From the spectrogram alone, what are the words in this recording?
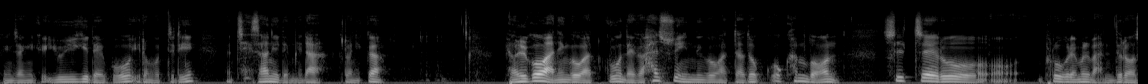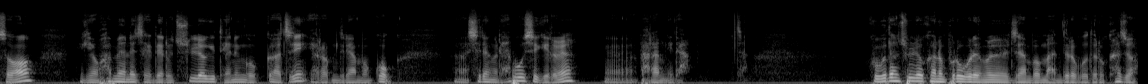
굉장히 그 유익이 되고 이런 것들이 재산이 됩니다. 그러니까 별거 아닌 것 같고 내가 할 수 있는 것 같아도 꼭 한번 실제로 어, 프로그램을 만들어서 이게 화면에 제대로 출력이 되는 것까지 여러분들이 한번 꼭 어, 실행을 해보시기를 에, 바랍니다. 자, 구구단 출력하는 프로그램을 이제 한번 만들어 보도록 하죠.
